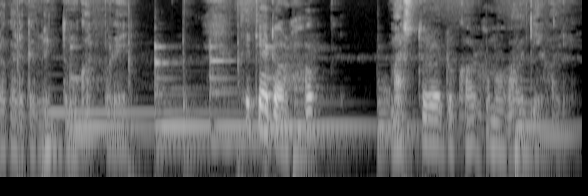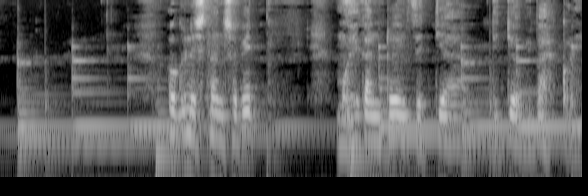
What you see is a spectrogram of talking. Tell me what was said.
লগে লগে মৃত্যুমুখত পৰে তেতিয়া দৰ্শক মাষ্টৰৰ দুখৰ সমভাগী হয়। অগ্নিস্নান ছবিত মহিকান্তই যেতিয়া দ্বিতীয় বিবাহ কৰে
